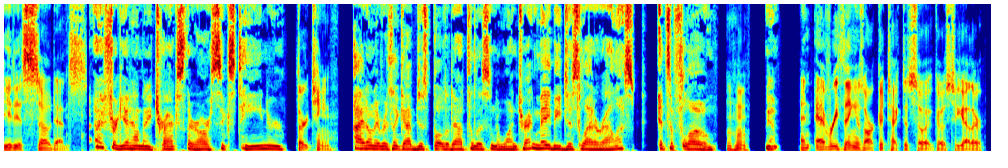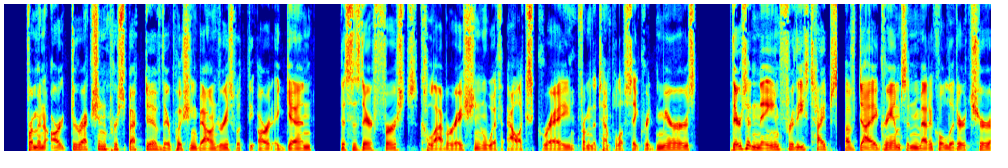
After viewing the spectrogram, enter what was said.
It is so dense. I forget how many tracks there are 16 or 13. I don't ever think I've just pulled it out to listen to one track, maybe just Lateralus. It's a flow. hmm Yep. And everything is architected so it goes together. From an art direction perspective, they're pushing boundaries with the art again. This is their first collaboration with Alex Grey from the Temple of Sacred Mirrors. There's a name for these types of diagrams in medical literature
